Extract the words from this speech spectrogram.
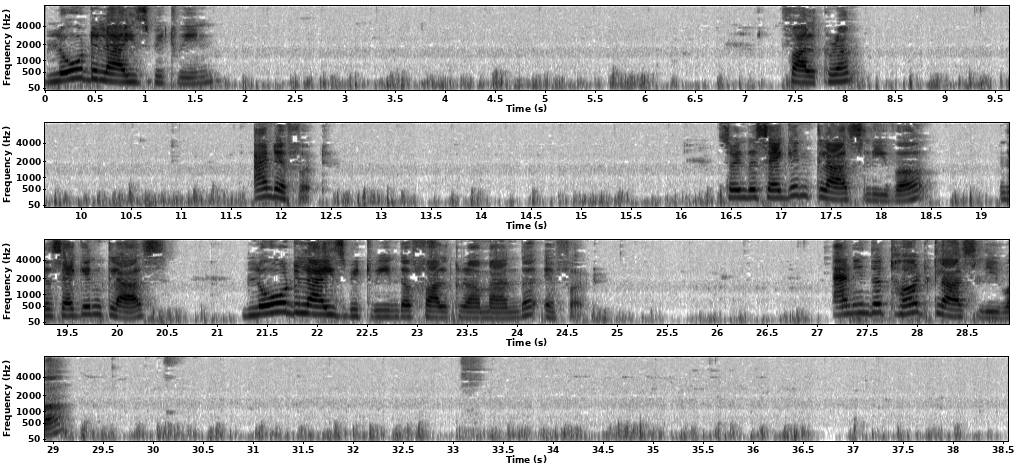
load lies between fulcrum and effort. So in the second class lever, in the second class, load lies between the fulcrum and the effort. And in the third class lever,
